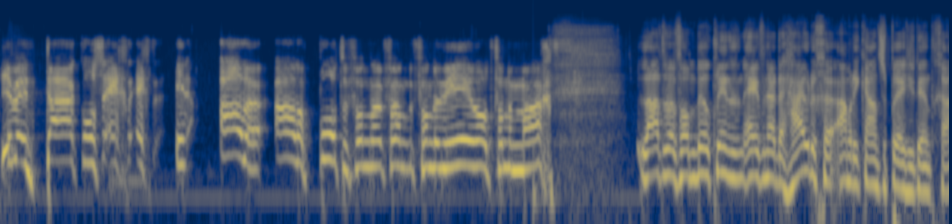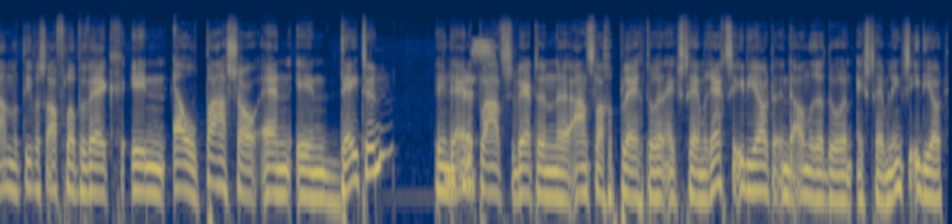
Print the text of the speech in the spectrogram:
die hebben takels echt, echt in alle, alle potten van de, van, van de wereld, van de macht. Laten we van Bill Clinton even naar de huidige Amerikaanse president gaan. Want die was afgelopen week in El Paso en in Dayton. In de ene plaats werd een eh, aanslag gepleegd door een extreemrechtse idioot. En de andere door een extreem linkse idioot.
